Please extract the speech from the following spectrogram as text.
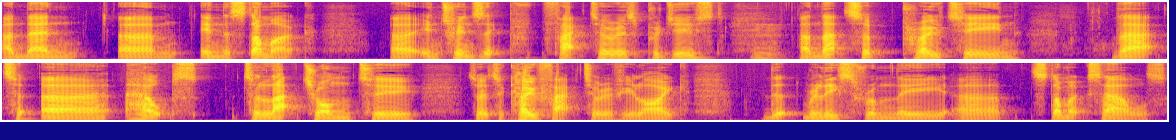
and then um, in the stomach, uh, intrinsic factor is produced, mm. and that's a protein that uh, helps to latch on to. So it's a cofactor, if you like, that released from the uh, stomach cells,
